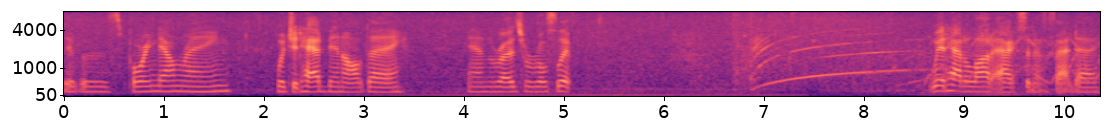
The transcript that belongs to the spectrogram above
It was pouring down rain, which it had been all day, and the roads were real slick. We had had a lot of accidents that day.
